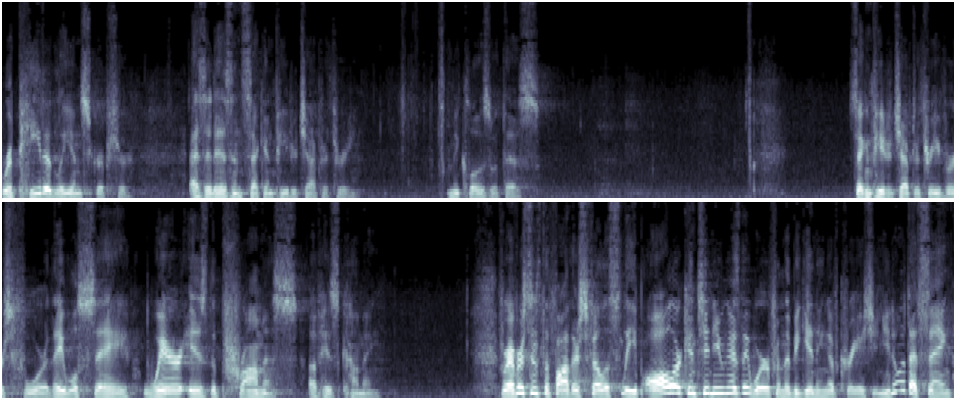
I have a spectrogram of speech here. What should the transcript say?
repeatedly in Scripture, as it is in 2 Peter chapter 3. Let me close with this. 2 Peter chapter 3 verse 4 they will say where is the promise of his coming for ever since the fathers fell asleep, all are continuing as they were from the beginning of creation. You know what that's saying?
